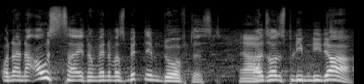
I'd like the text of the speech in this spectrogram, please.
und eine Auszeichnung, wenn du was mitnehmen durftest. Ja. Weil sonst blieben die da.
